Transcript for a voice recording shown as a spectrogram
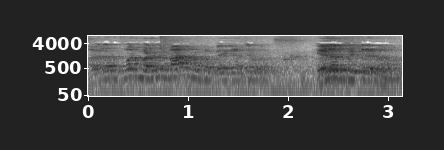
ಅವೆಲ್ಲ ಫೋನ್ ಮಾಡಿದ್ರೆ ಬಾ ನಮ್ಮ ಬೇಗ. ಹೇಳೋದ್ ಬಿಟ್ರೆ ನಾವು.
